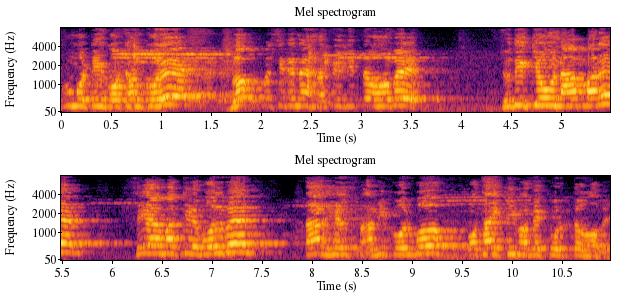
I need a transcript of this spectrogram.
কমিটি গঠন করে ব্লক প্রেসিডেন্টের হাতে দিতে হবে। যদি কেউ না পারেন সে আমাকে বলবেন তার হেল্প আমি করব কোথায় কীভাবে করতে হবে।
